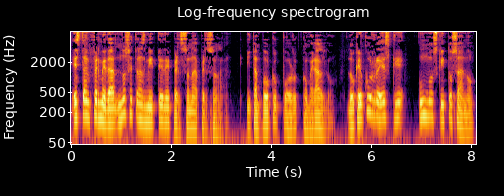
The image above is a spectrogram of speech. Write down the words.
Esta enfermedad no se transmite de persona a persona y tampoco por comer algo. Lo que ocurre es que un mosquito sano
